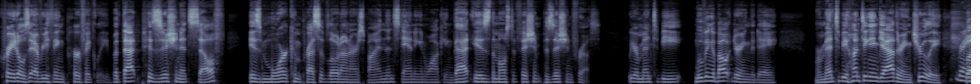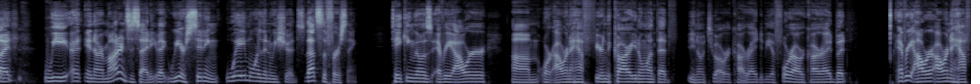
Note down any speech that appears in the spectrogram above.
cradles everything perfectly. But that position itself is more compressive load on our spine than standing and walking. That is the most efficient position for us. We are meant to be moving about during the day. We're meant to be hunting and gathering, truly Right. but we uh, in our modern society like we are sitting way more than we should so that's the first thing taking those every hour um, or hour and a half if you're in the car you don't want that you know two hour car ride to be a four hour car ride but every hour hour and a half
